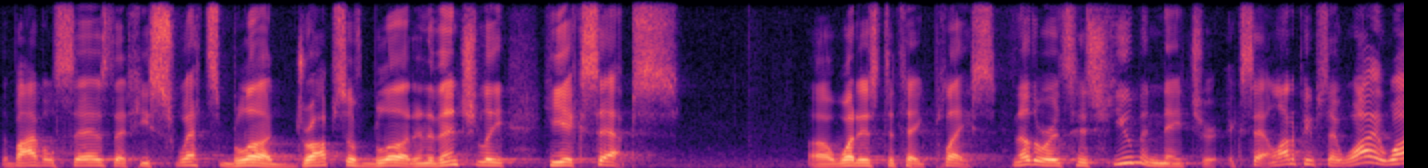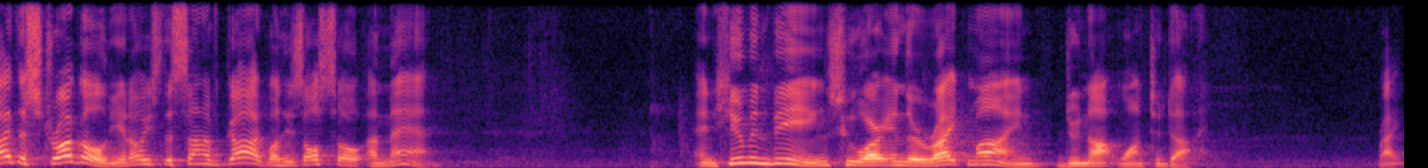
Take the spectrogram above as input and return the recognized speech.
the Bible says that he sweats blood, drops of blood, and eventually he accepts uh, what is to take place. In other words, his human nature, accept, a lot of people say, why, why the struggle? You know, he's the son of God. Well, he's also a man. And human beings who are in their right mind do not want to die right?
